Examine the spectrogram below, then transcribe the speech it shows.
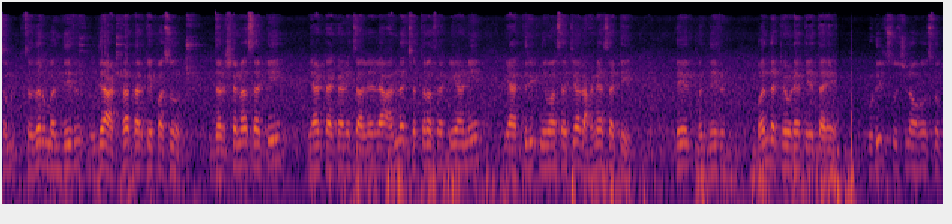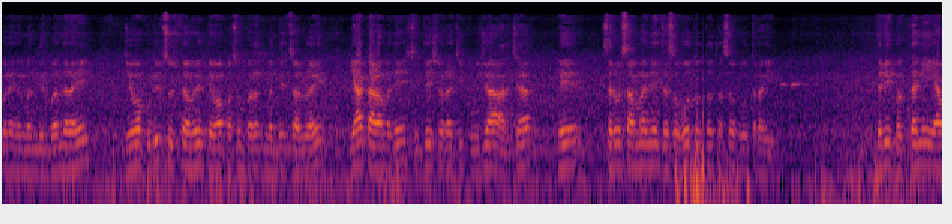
सम सदर मंदिर उद्या अठरा तारखेपासून दर्शनासाठी या ठिकाणी चाललेल्या अन्नछत्रासाठी आणि यात्रिक निवासाच्या राहण्यासाठी हे मंदिर बंद ठेवण्यात येत आहे. पुढील सूचना होतोपर्यंत हे मंदिर बंद राहील. जेव्हा पुढील सूचना होईल तेव्हापासून परत मंदिर चालू राहील. या काळामध्ये सिद्धेश्वराची पूजा अर्चा हे सर्वसामान्य जसं होत होतं तसं होत राहील. तरी भक्तांनी या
